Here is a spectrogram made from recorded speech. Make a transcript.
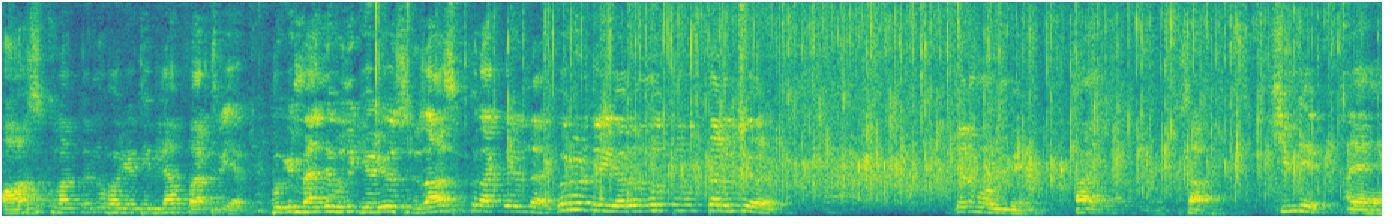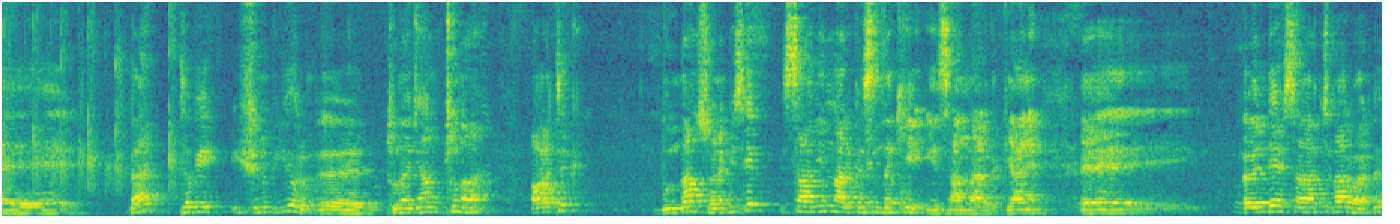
ağzı kulaklarına varıyor diye bir laf vardır ya. Bugün ben de bunu görüyorsunuz. Ağzım kulaklarımda. Gurur duyuyorum, mutluluktan uçuyorum. Canım oğlum benim. Hayır. Sağ ol. Şimdi eee, ben tabii şunu biliyorum. Eee Tunacan Tuna artık bundan sonra biz hep sahnenin arkasındaki insanlardık. Yani eee önde sanatçılar vardır.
